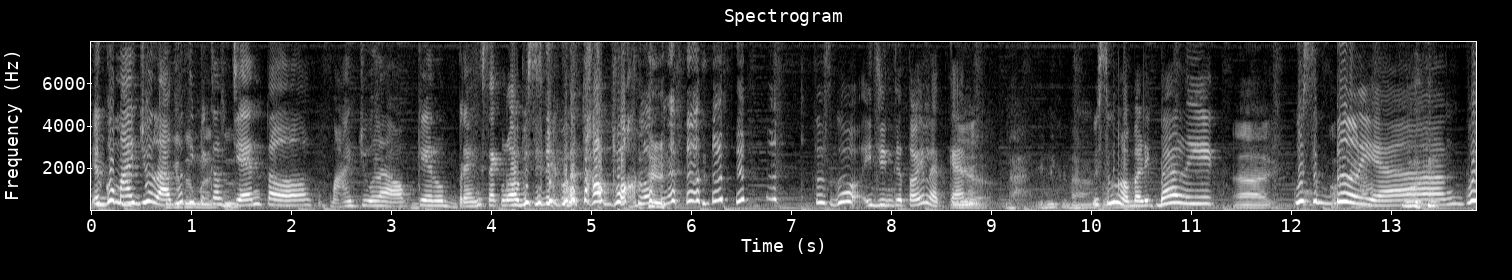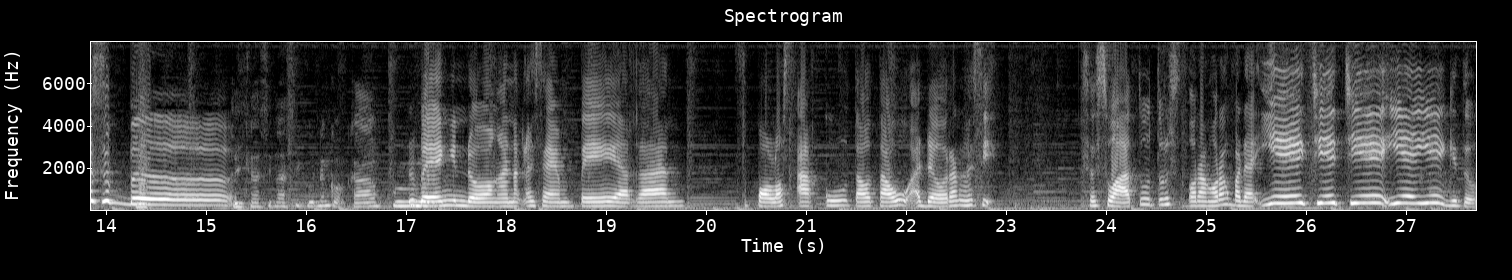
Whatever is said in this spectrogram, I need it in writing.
ya gue maju lah. Gue tipikal maju. gentle. Maju lah. Oke lu brengsek lu habis ini gue tabok lu. Terus gue izin ke toilet kan? Iya. Nah, ini kenapa? terus gue nggak balik-balik. Ah, gue sebel ya. gue sebel. Dikasih nasi kuning kok lu kabur. bayangin dong anak SMP ya kan? Sepolos aku tahu-tahu ada orang ngasih sesuatu terus orang-orang pada iye cie cie iye iye gitu.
